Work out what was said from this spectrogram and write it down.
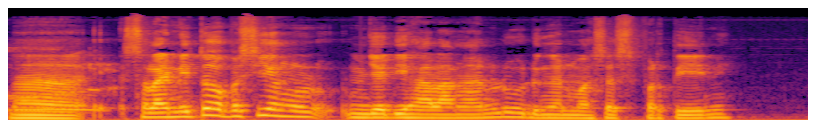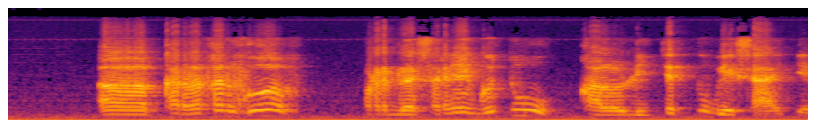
Hmm. Nah, selain itu apa sih yang menjadi halangan lu dengan masa seperti ini? Eh, karena kan gue pada dasarnya gue tuh kalau di chat tuh biasa aja.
